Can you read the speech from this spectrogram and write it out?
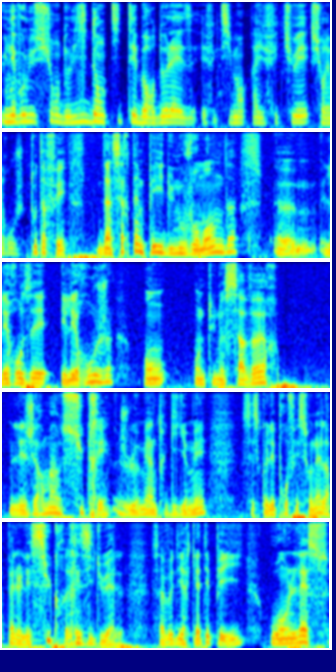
une évolution de l'identité bordelaise, effectivement, à effectuer sur les rouges. Tout à fait. Dans certains pays du Nouveau Monde, euh, les rosés et les rouges ont, ont une saveur légèrement sucrée. Je le mets entre guillemets. C'est ce que les professionnels appellent les sucres résiduels. Ça veut dire qu'il y a des pays où on laisse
